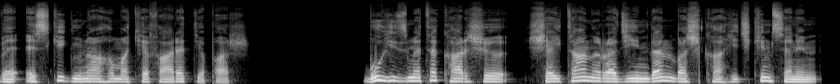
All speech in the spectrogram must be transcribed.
ve eski günahıma kefaret yapar. Bu hizmete karşı şeytan-ı racimden başka hiç kimsenin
